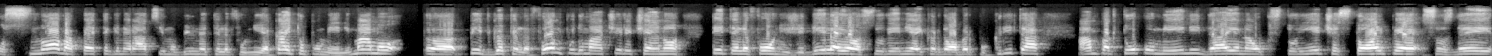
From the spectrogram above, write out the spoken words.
osnova pete generacije mobilne telefonije. Kaj to pomeni? Imamo uh, 5G telefon, po domači rečeno, te telefoni že delajo, Slovenija je kar dobro pokrita, ampak to pomeni, da je na obstoječe stolpe, so zdaj,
